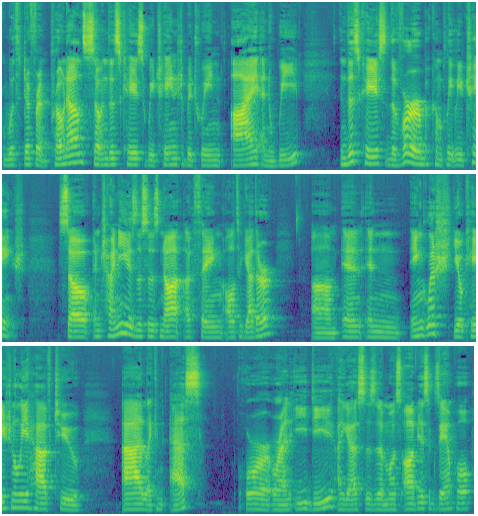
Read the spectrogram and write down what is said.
with different pronouns, so in this case, we changed between I and we. In this case, the verb completely changed. So in Chinese, this is not a thing altogether. Um, in in English, you occasionally have to add like an S or, or an ED, I guess is the most obvious example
